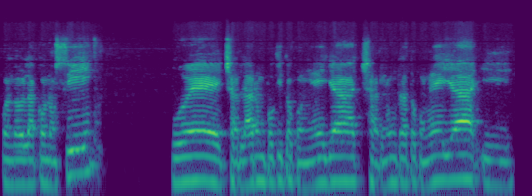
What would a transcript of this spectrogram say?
cuando la conocí, pude charlar un poquito con ella, charlé un rato con ella y,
